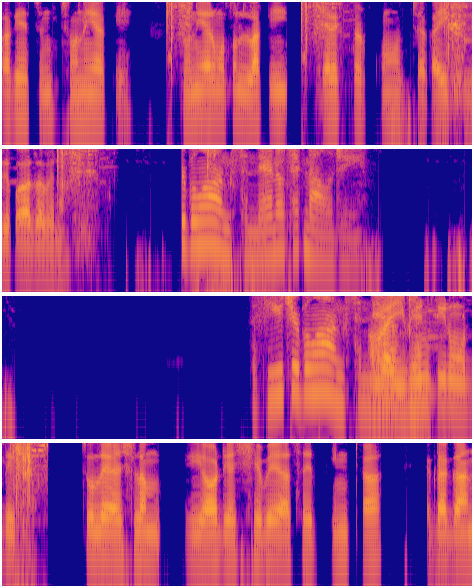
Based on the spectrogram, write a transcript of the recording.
লাগে হচ্ছেন সোনিয়াকে সোনিয়ার মতন লাকি ক্যারেক্টার কোনো জায়গায় খুঁজে পাওয়া যাবে না Future belongs to nanotechnology. The future belongs to আমরা. ইভেন্টের মধ্যে চলে আসলাম। রিওয়ার্ড হিসেবে আছে তিনটা, একটা গান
